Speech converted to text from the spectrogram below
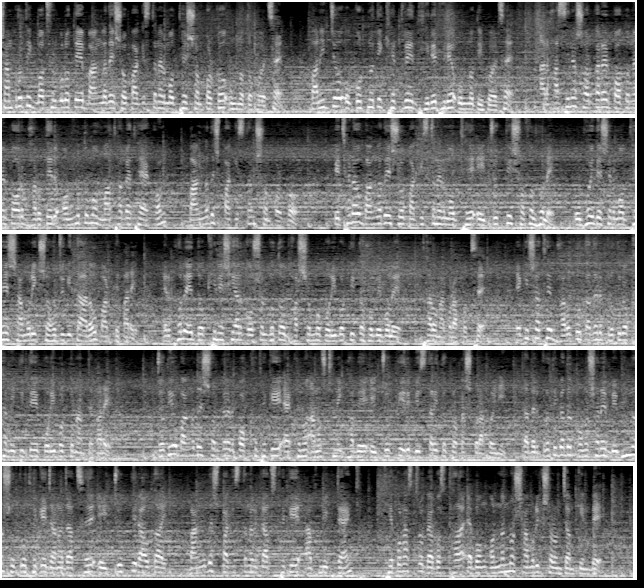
সাম্প্রতিক বছরগুলোতে বাংলাদেশ ও পাকিস্তানের মধ্যে সম্পর্ক উন্নত হয়েছে। বাণিজ্য ও কূটনৈতিক ক্ষেত্রে ধীরে ধীরে উন্নতি হয়েছে। আর হাসিনা সরকারের পতনের পর ভারতের অন্যতম মাথা ব্যথা এখন বাংলাদেশ পাকিস্তান সম্পর্ক। এছাড়াও বাংলাদেশ ও পাকিস্তানের মধ্যে এই চুক্তি সফল হলে উভয় দেশের মধ্যে সামরিক সহযোগিতা আরও বাড়তে পারে। এর ফলে দক্ষিণ এশিয়ার কৌশলগত ভারসাম্য পরিবর্তিত হবে বলে ধারণা করা হচ্ছে। একই সাথে ভারতও তাদের প্রতিরক্ষা নীতিতে পরিবর্তন আনতে পারে। যদিও বাংলাদেশ সরকারের পক্ষ থেকে এখনও আনুষ্ঠানিকভাবে এই চুক্তির বিস্তারিত প্রকাশ করা হয়নি। তাদের প্রতিবেদন অনুসারে বিভিন্ন সূত্র থেকে জানা যাচ্ছে, এই চুক্তির আওতায় বাংলাদেশ পাকিস্তানের কাছ থেকে আধুনিক ট্যাঙ্ক ক্ষেপণাস্ত্র ব্যবস্থা এবং অন্যান্য সামরিক সরঞ্জাম কিনবে।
